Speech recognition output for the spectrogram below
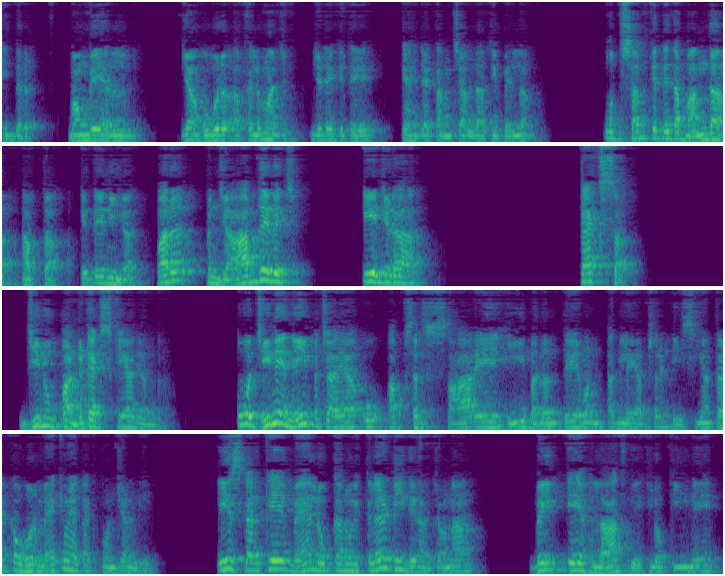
ਇੱਧਰ ਬੰਬੇ ਵੱਲ ਜਾਂ ਹੋਰ ਫਿਲਮਾਂ 'ਚ, ਜਿਹੜੇ ਕਿਤੇ ਕਿਹੋ ਜਿਹਾ ਕੰਮ ਚੱਲਦਾ ਸੀ ਪਹਿਲਾਂ। ਉਹ ਸਭ ਕਿਤੇ ਤਾਂ ਬੰਦ ਆ ਹਫਤਾ, ਕਿਤੇ ਨਹੀਂਗਾ ਪਰ ਪੰਜਾਬ ਦੇ ਵਿੱਚ ਇਹ ਜਿਹੜਾ ਟੈਕਸ ਆ, ਜਿਹਨੂੰ ਭੰਡ ਟੈਕਸ ਕਿਹਾ ਜਾਂਦਾ। ਉਹ ਜਿਹਨੇ ਨਹੀਂ ਪਹੁੰਚਾਇਆ, ਉਹ ਅਫਸਰ ਸਾਰੇ ਹੀ ਬਦਲਤੇ ਹੁਣ ਅਗਲੇ ਅਫਸਰ ਡੀਸੀਆਂ ਤੱਕ, ਹੋਰ ਮਹਿਕਮਿਆਂ ਤੱਕ ਪਹੁੰਚਣਗੇ? ਇਸ ਕਰਕੇ ਮੈਂ ਲੋਕਾਂ ਨੂੰ ਇੱਕ ਕਲੈਰਿਟੀ ਦੇਣਾ ਚਾਹੁੰਦਾ, ਬਈ ਇਹ ਹਾਲਾਤ ਦੇਖ ਲਓ ਕੀ ਨੇ।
